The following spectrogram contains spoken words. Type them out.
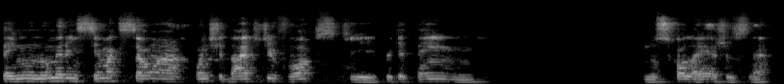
Tem um número em cima que são a quantidade de votos que, porque tem nos colégios, né?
